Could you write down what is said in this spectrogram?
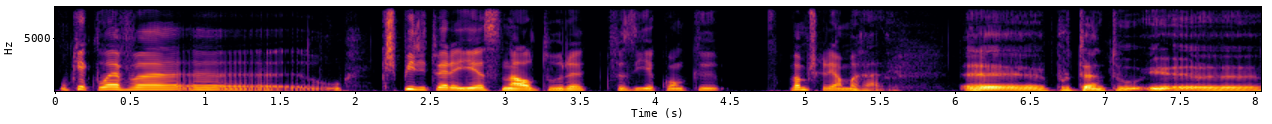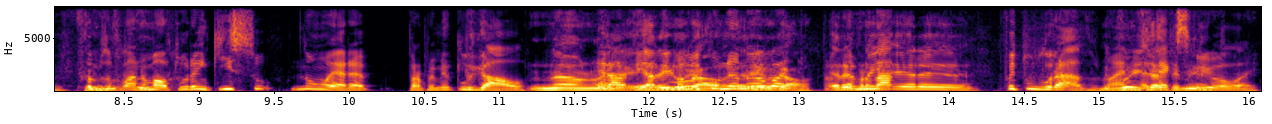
o que é que leva. Uh, que espírito era esse na altura que fazia com que. Vamos criar uma rádio? Uh, portanto, estamos a falar numa altura em que isso não era propriamente legal. Não, não era, era, era, ilegal, era, ilegal. Era, verdade, era, foi tolerado, não é? Até que se criou a lei.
